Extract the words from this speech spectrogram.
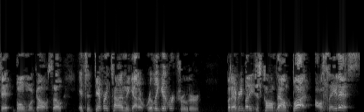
fit, boom, we'll go. So it's a different time. We got a really good recruiter, but everybody just calm down. But I'll say this.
